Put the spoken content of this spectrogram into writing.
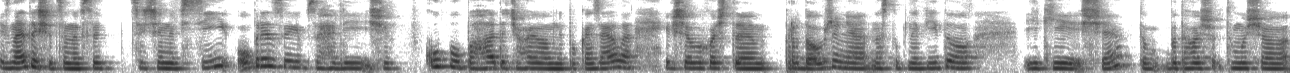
І знаєте, що це не все, це ще не всі образи взагалі, ще купу багато чого я вам не показала. Якщо ви хочете продовження, наступне відео, які ще, бо того, що, тому що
